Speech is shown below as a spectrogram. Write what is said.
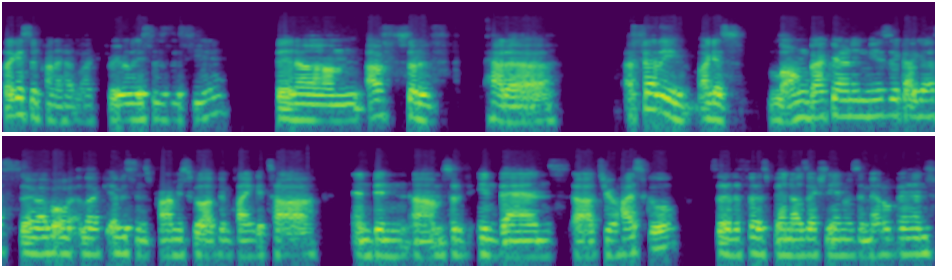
So I guess I've kind of had like three releases this year, but um, I've sort of had a a fairly I guess long background in music. I guess so. I've always, like ever since primary school, I've been playing guitar and been um, sort of in bands uh, through high school. So the first band I was actually in was a metal band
